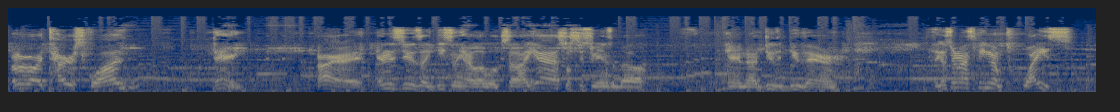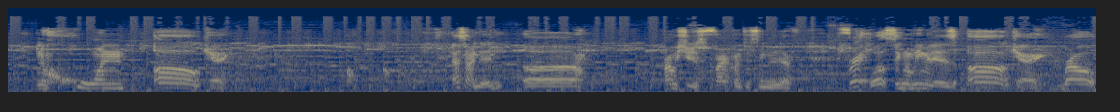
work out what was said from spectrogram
Out of our entire squad? Dang. Alright, and this dude's like decently high level, so I guess we'll switch to Isabel and uh, do the do there. I guess we're not speeding up twice. Know, one. Oh, okay. That's not good. Uh, probably should just fire punch this thing to death. Frick. Well, signal beam it is. Okay, bro.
